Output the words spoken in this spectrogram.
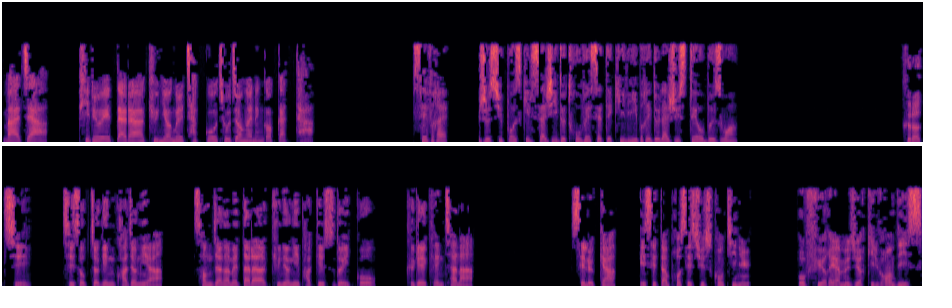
맞아. 필요에 따라 균형을 찾고 조정하는 것 같아. C'est vrai. Je suppose qu'il s'agit de trouver cet équilibre et de l'ajuster aux besoins. 그렇지. 지속적인 과정이야. 성장함에 따라 균형이 바뀔 수도 있고, 그게 괜찮아. C'est le cas, et c'est un processus continu. Au fur et à mesure qu'ils grandissent,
